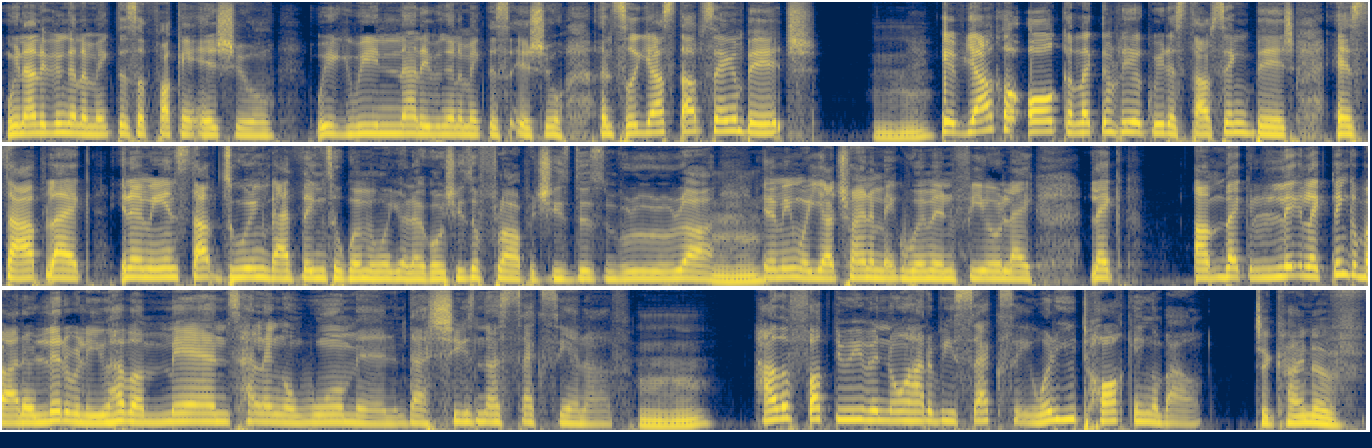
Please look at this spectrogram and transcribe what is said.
We're not even gonna make this a fucking issue. We we not even gonna make this issue until y'all stop saying bitch. Mm-hmm. If y'all could all collectively agree to stop saying bitch and stop like, you know what I mean? Stop doing that thing to women where you're like, oh, she's a flop and she's this and blah blah blah. Mm-hmm. You know what I mean? Where y'all trying to make women feel like like. Um, like, li- like, think about it. Literally, you have a man telling a woman that she's not sexy enough. Mm-hmm. How the fuck do you even know how to be sexy? What are you talking about? To kind of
